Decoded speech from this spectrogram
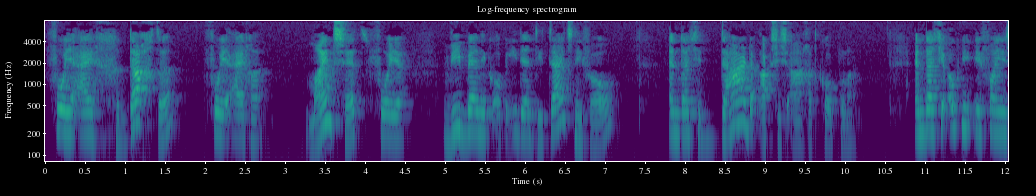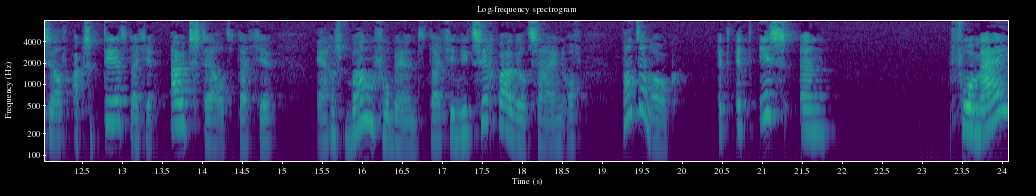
voor je eigen gedachten, voor je eigen mindset, voor je wie ben ik op identiteitsniveau. En dat je daar de acties aan gaat koppelen. En dat je ook niet meer van jezelf accepteert dat je uitstelt, dat je ergens bang voor bent, dat je niet zichtbaar wilt zijn of wat dan ook. Het, het is een voor mij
